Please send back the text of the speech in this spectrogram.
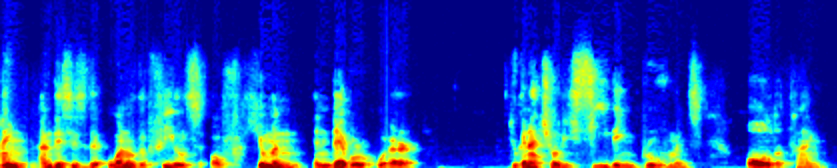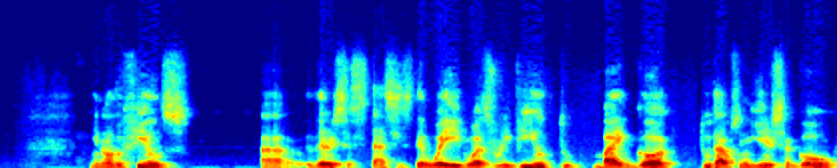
time. And this is the, one of the fields of human endeavor where you can actually see the improvements all the time. In other fields, uh, there is a stasis, the way it was revealed to by God 2000 years ago,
